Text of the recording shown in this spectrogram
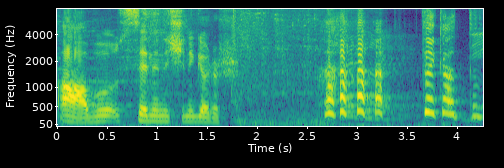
Aa bu senin işini görür. Tek attım.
